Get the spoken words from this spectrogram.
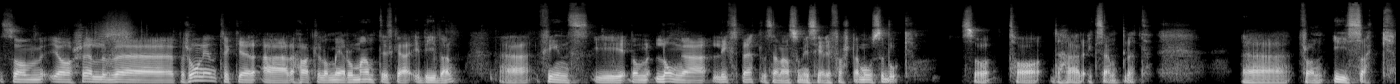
som jag själv eh, personligen tycker är, hör till de mer romantiska i Bibeln finns i de långa livsberättelserna som vi ser i Första Mosebok. Så ta det här exemplet från Isak.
